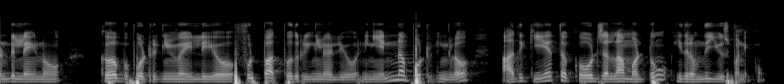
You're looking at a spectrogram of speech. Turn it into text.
ரெண்டு லைனோ கேர்ப் போட்டிருக்கீங்களோ இல்லையோ ஃபுட்பாத் போட்டிருக்கீங்களோ இல்லையோ நீங்கள் என்ன போட்டிருக்கீங்களோ அதுக்கு ஏற்ற கோட்ஸ் எல்லாம் மட்டும் இதில் வந்து யூஸ் பண்ணிக்கும்.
